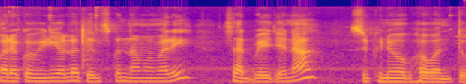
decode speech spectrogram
మరొక వీడియోలో తెలుసుకుందామా మరి? సర్వేజన సుఖినో భవంతు.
